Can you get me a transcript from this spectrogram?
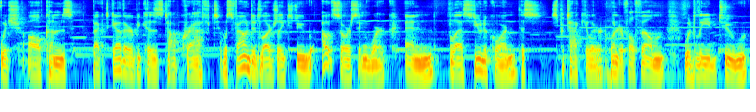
which all comes back together because Topcraft was founded largely to do outsourcing work, and The Last Unicorn, this spectacular, wonderful film, would lead to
